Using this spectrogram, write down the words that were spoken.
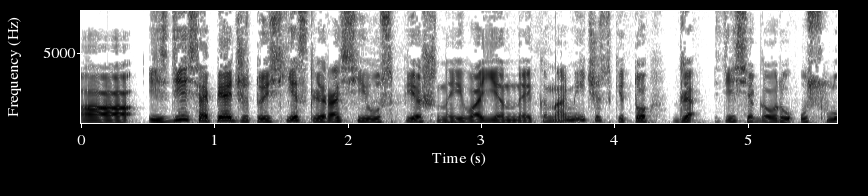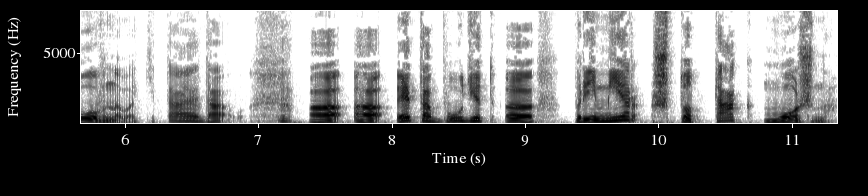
А, и здесь, опять же, то есть, если Россия успешна и военно, и экономически, то для, здесь я говорю, условного Китая, да, а, а, это будет э, пример, что так можно.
